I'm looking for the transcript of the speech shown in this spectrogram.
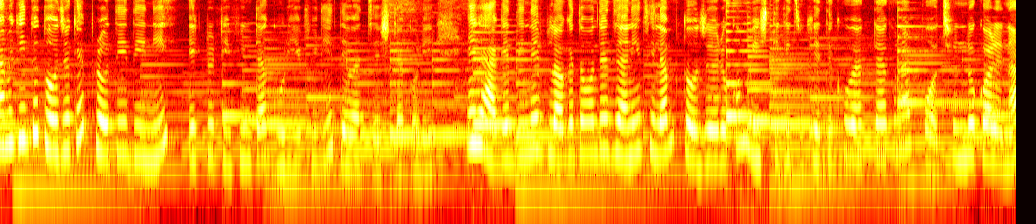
আমি কিন্তু তোজোকে প্রতিদিনই একটু টিফিনটা ঘুরিয়ে ফিরিয়ে দেওয়ার চেষ্টা করি। এর আগের দিনের ব্লগে তোমাদের জানিয়েছিলাম, তোজো এরকম মিষ্টি কিছু খেতে খুব একটা এখন আর পছন্দ করে না।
